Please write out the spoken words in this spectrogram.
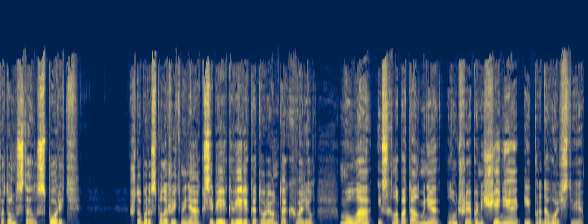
потом стал спорить. Чтобы расположить меня к себе и к вере, которую он так хвалил, — Мулла исхлопотал мне лучшее помещение и продовольствие.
